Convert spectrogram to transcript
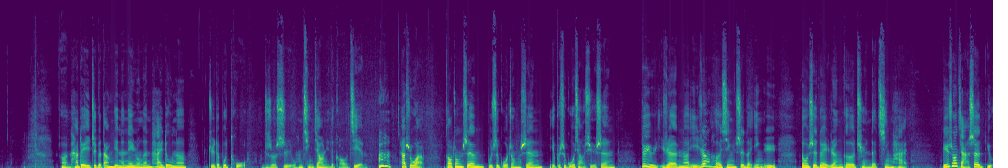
嗯，他对这个当天的内容跟态度呢，觉得不妥，我就说是我们请教你的高见。他说啊，高中生不是国中生，也不是国小学生。对于人呢，以任何形式的隐喻，都是对人格权的侵害。比如说，假设有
